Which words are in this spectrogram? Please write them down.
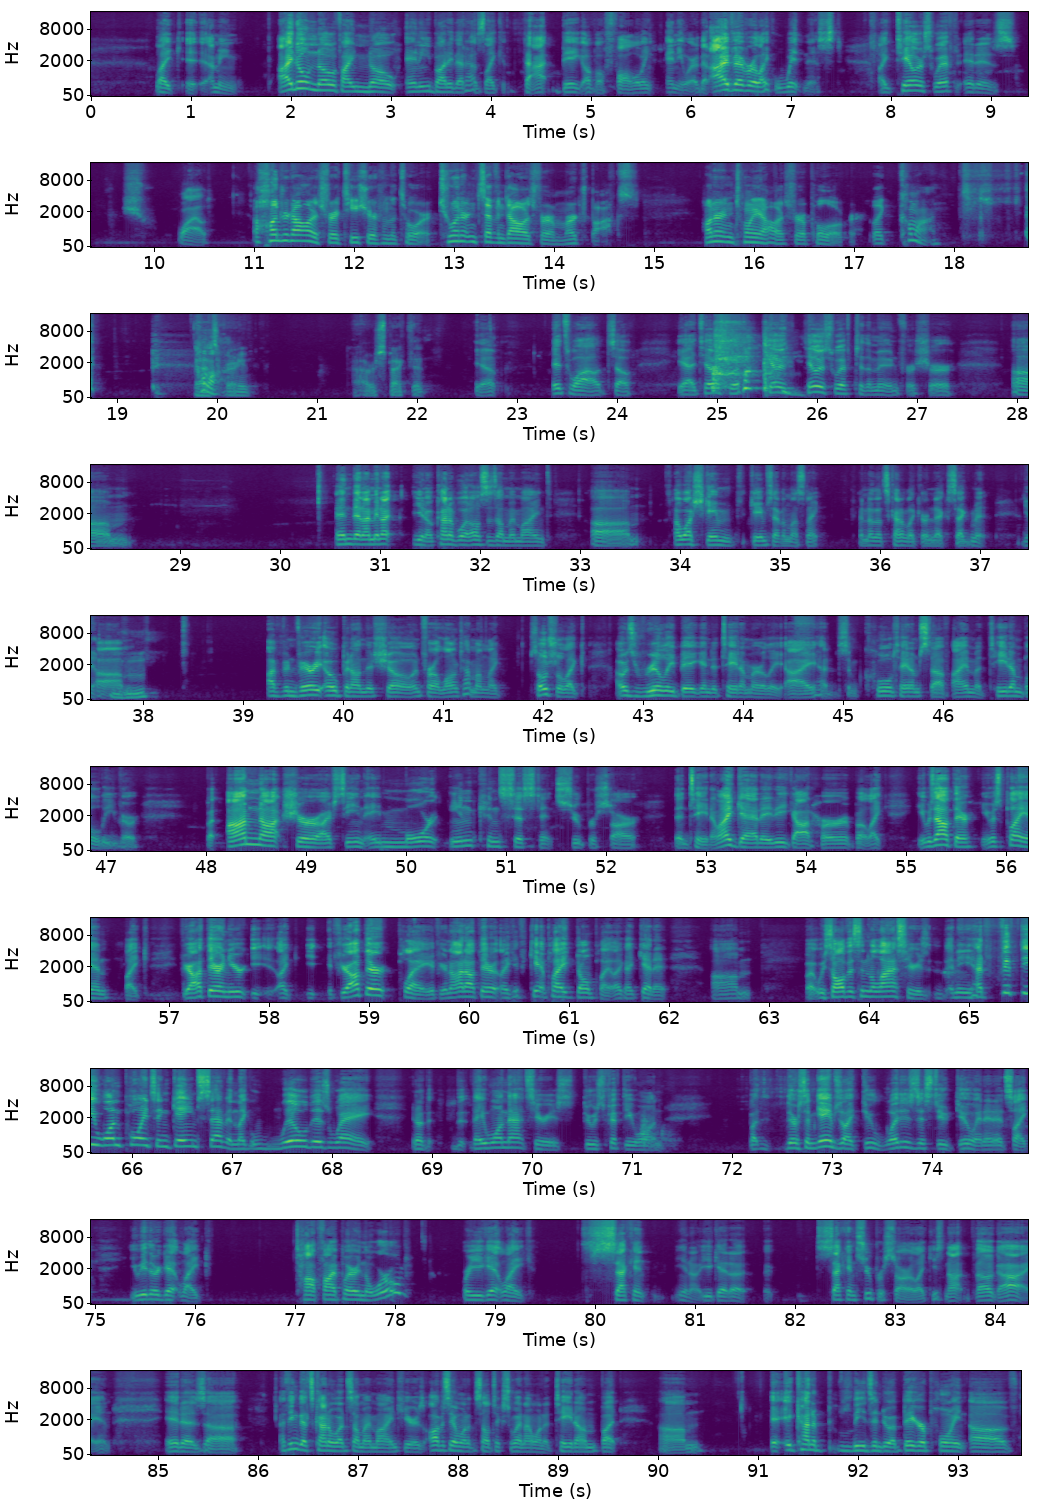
Like it, I mean, I don't know if I know anybody that has like that big of a following anywhere that I've ever like witnessed. Like Taylor Swift, it is wild. $100 for a t-shirt from the tour $207 for a merch box $120 for a pullover like come on Come That's on. great. I respect it. Yep, it's wild. So, yeah, Taylor Swift, Taylor, Taylor Swift to the moon for sure. Um, and then I mean, I you know, kind of what else is on my mind. Um, I watched game game seven last night. I know that's kind of like our next segment. Yeah. Um, Mhm. I've been very open on this show and for a long time on like social. Like I was really big into Tatum early. I had some cool Tatum stuff. I am a Tatum believer, but I'm not sure I've seen a more inconsistent superstar than Tatum. I get it. He got hurt, but like he was out there, he was playing. Like if you're out there and you're like, if you're out there, play. If you're not out there, like if you can't play, don't play. Like I get it. Um, but we saw this in the last series, and he had 51 points in Game Seven. Like willed his way. You know, th- th- they won that series through his 51. But there's some games you're like, dude, what is this dude doing? And it's like you either get like top five player in the world, or you get like second. You know, you get a, a second superstar. Like he's not the guy, and it is. uh I think that's kind of what's on my mind here. Is obviously I wanted the Celtics to win. I wanted Tatum, but um, it, it kind of leads into a bigger point of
